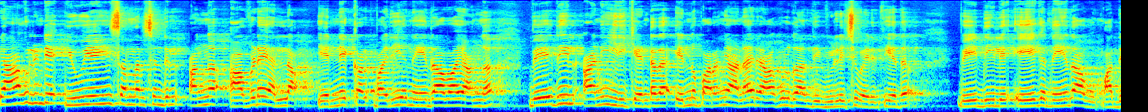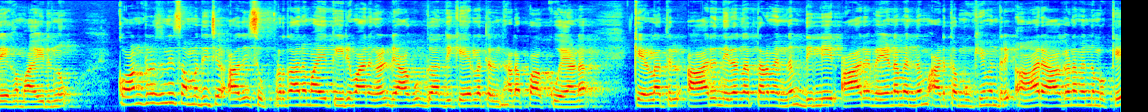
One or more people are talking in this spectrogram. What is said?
രാഹുലിന്റെ യു എ ഇ സന്ദർശനത്തിൽ അങ്ങ് അവിടെയല്ല എന്നേക്കാൾ വലിയ നേതാവായ അങ്ങ് വേദിയിൽ അണിയിരിക്കേണ്ടത് എന്ന് പറഞ്ഞാണ് രാഹുൽ ഗാന്ധി വിളിച്ചു വരുത്തിയത്. വേദിയിലെ ഏക നേതാവും അദ്ദേഹമായിരുന്നു. കോൺഗ്രസിനെ സംബന്ധിച്ച് അതിസുപ്രധാനമായ തീരുമാനങ്ങൾ രാഹുൽ ഗാന്ധി കേരളത്തിൽ നടപ്പാക്കുകയാണ്. കേരളത്തിൽ ആരെ നിലനിർത്തണമെന്നും ദില്ലിയിൽ ആരെ വേണമെന്നും അടുത്ത മുഖ്യമന്ത്രി ആരാകണമെന്നുമൊക്കെ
